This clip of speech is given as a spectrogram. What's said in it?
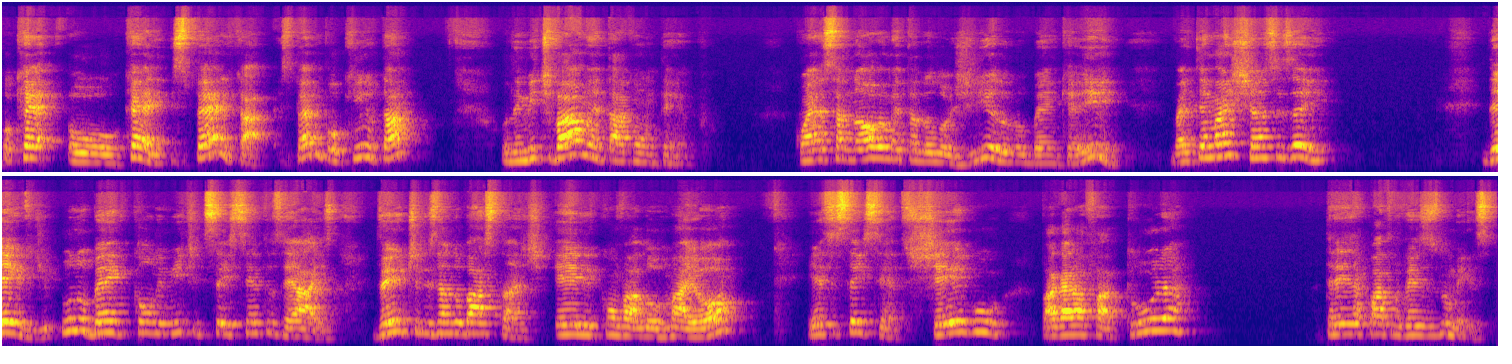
O, Ke... o Kelly, espere, cara. Espere um pouquinho, tá? O limite vai aumentar com o tempo. Com essa nova metodologia do Nubank aí, vai ter mais chances aí. David, o Nubank com limite de 600 reais. Vem utilizando bastante. Ele com valor maior, esses 600. Chego, pagar a fatura 3 a 4 vezes no mês.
